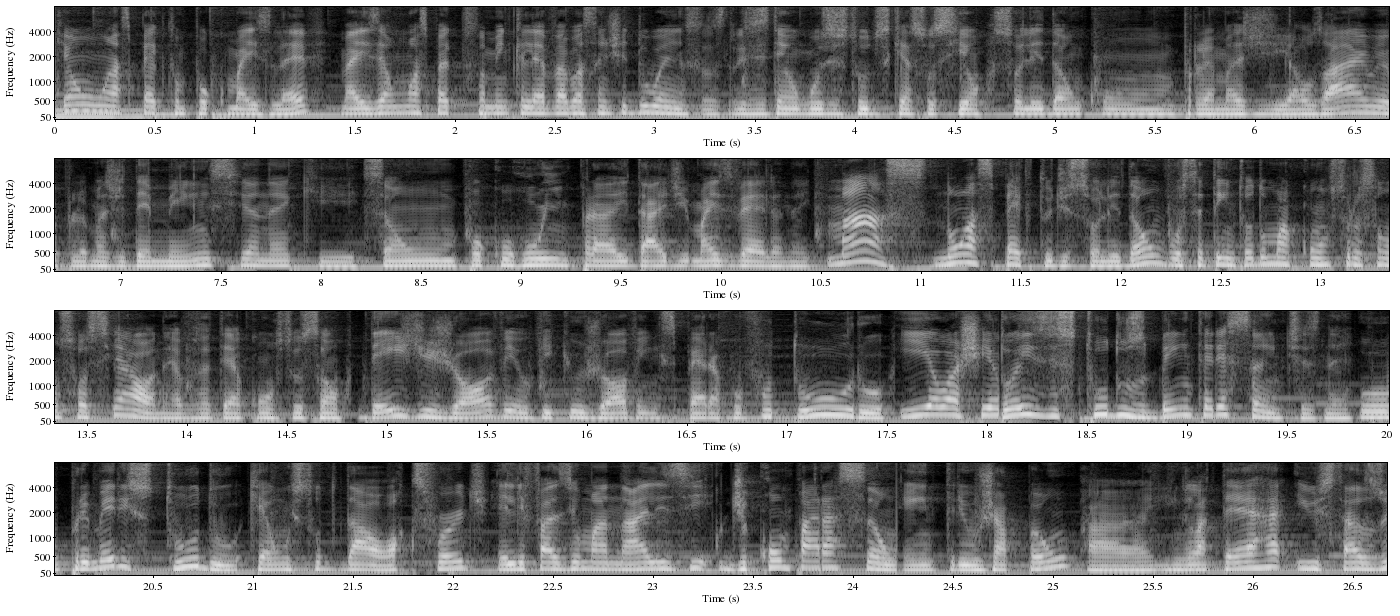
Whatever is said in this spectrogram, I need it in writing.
Que é um aspecto um pouco mais leve, mas é um aspecto também que leva a bastante doenças. Existem alguns estudos que associam solidão com problemas de Alzheimer, problemas de demência, né? Que são um pouco ruim para a idade mais velha, né? Mas no aspecto de solidão, você tem toda uma construção social, né? Você tem a construção desde jovem, o que, que o jovem espera pro futuro. E eu achei dois estudos bem interessantes, né? O primeiro estudo, que é um estudo da Oxford, ele fazia uma análise de comparação entre o Japão, a Inglaterra e os Estados Unidos.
